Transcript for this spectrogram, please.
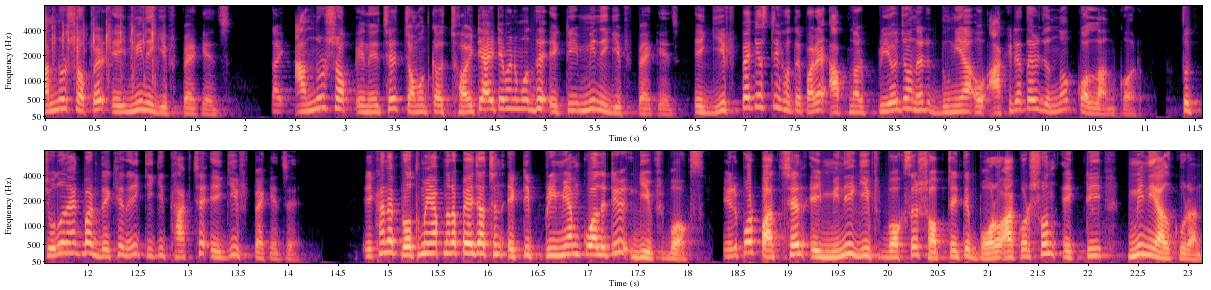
আন্নুর শপের এই মিনি গিফট প্যাকেজ। তাই আন্নুর শপ এনেছে চমৎকার ছয়টি আইটেমের মধ্যে একটি মিনি গিফট প্যাকেজ। এই গিফট প্যাকেজটি হতে পারে আপনার প্রিয়জনের দুনিয়া ও আখিরাতের জন্য কল্যাণকর। তো চলুন একবার দেখে নেই কী কী থাকছে এই গিফট প্যাকেজে এখানে প্রথমেই আপনারা পেয়ে যাচ্ছেন একটি প্রিমিয়াম কোয়ালিটির গিফট বক্স এরপর পাচ্ছেন এই মিনি গিফট বক্সের সবচাইতে বড় আকর্ষণ একটি মিনি আলকুরান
